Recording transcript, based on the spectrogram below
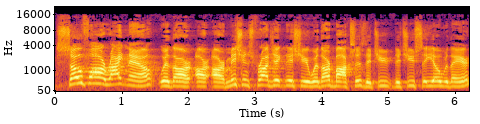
So far, right now, with our, our, our, missions project this year, with our boxes that you, that you see over there,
